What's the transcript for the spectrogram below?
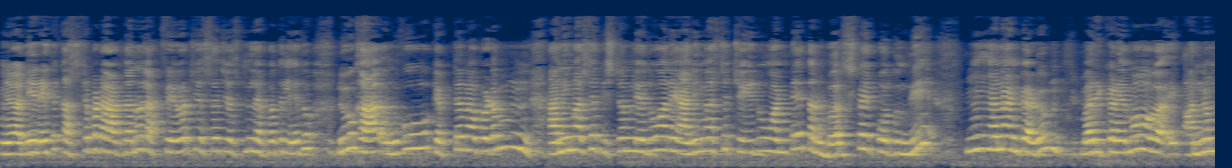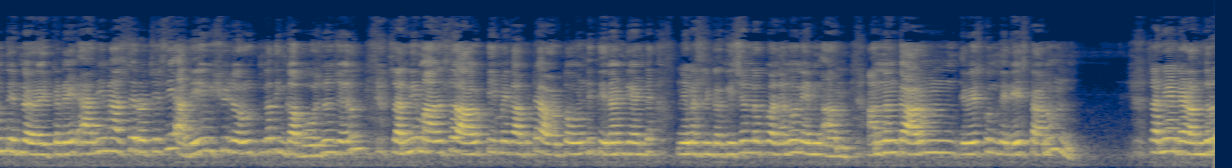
నేనైతే కష్టపడి ఆడతాను నాకు ఫేవర్ చేస్తా చేస్తుంది లేకపోతే లేదు. నువ్వు కా నువ్వు కెప్టెన్ అవ్వడం అని మాస్టర్కి ఇష్టం లేదు అని అని మాస్టర్ చేయదు అంటే తను బర్స్ట్ అయిపోతుంది. అని అంటాడు. మరి ఇక్కడేమో అన్నం తిన్న ఇక్కడ అని మాస్టర్ వచ్చేసి అదే విషయం జరుగుతుంది కదా ఇంకా భోజనం చేయరు. సన్నీ మానసు ఆవిడ టీమే కాబట్టి ఆవిడతో ఉండి తినండి అంటే నేను అసలు ఇంకా కిచెన్లోకి వెళ్ళను. నేను అన్నం కారం వేసుకుని తినేస్తాను. సరే అంటాడు అందరూ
